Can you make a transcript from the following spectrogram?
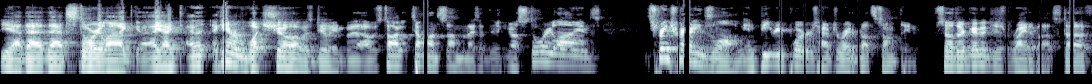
Yeah, that that storyline. I, I I can't remember what show I was doing, but I was talking telling someone I said, you know, storylines. Spring training's long, and beat reporters have to write about something, so they're going to just write about stuff.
